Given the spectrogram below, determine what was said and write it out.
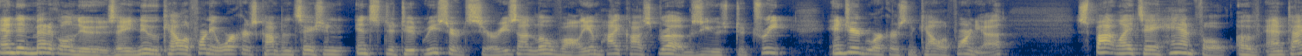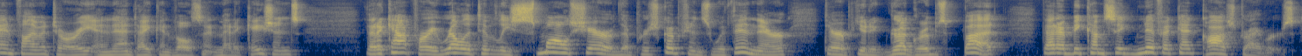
And in medical news, a new California Workers' Compensation Institute research series on low volume, high cost drugs used to treat injured workers in California spotlights a handful of anti inflammatory and anticonvulsant medications that account for a relatively small share of the prescriptions within their therapeutic drug groups, but that have become significant cost drivers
